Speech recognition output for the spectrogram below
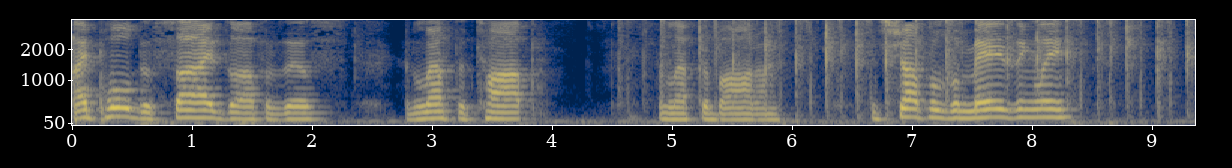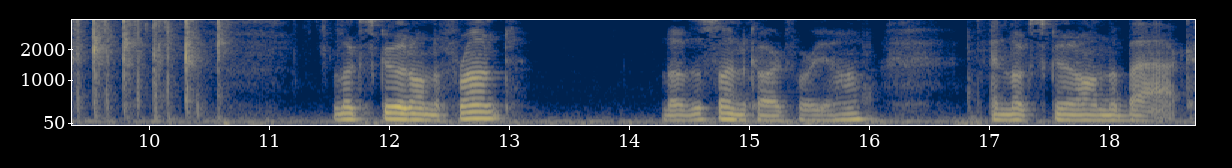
I pulled the sides off of this and left the top and left the bottom. It shuffles amazingly. Looks good on the front. Love the sun card for you, huh? And looks good on the back.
